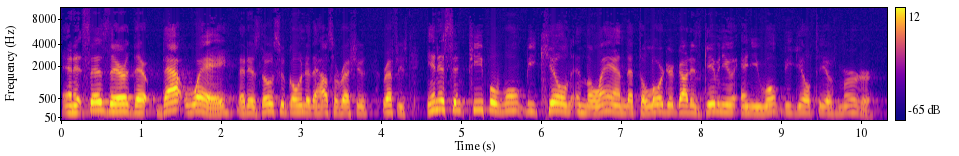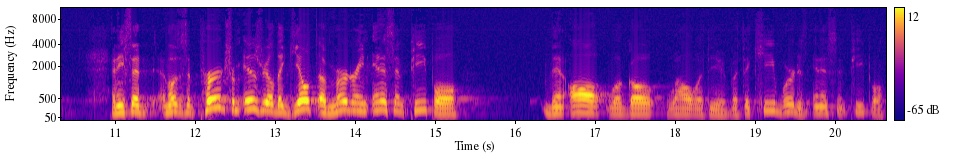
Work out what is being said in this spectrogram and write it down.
And it says there that that way, that is, those who go into the house of refuge, refuge, innocent people won't be killed in the land that the Lord your God has given you, and you won't be guilty of murder. And he said, Moses said, Purge from Israel the guilt of murdering innocent people, then all will go well with you. But the key word is innocent people.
